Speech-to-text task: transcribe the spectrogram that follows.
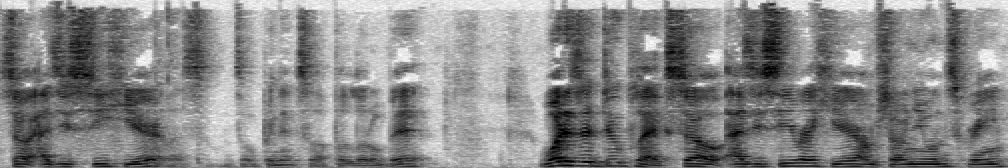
So as you see here, let's, let's open it up a little bit. What is a duplex? So as you see right here, I'm showing you on the screen,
